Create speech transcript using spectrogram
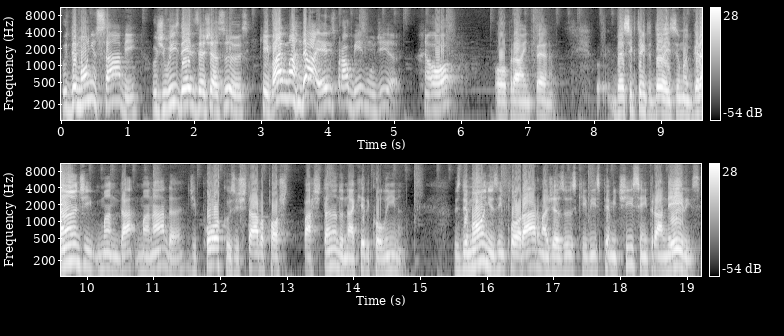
os demônios sabem, o juiz deles é Jesus, que vai mandar eles para o abismo um dia, ou, ou para o inferno. Versículo 32, uma grande manada de porcos estava pastando naquela colina. Os demônios imploraram a Jesus que lhes permitisse entrar neles.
